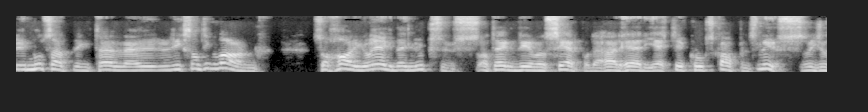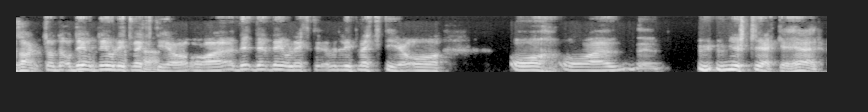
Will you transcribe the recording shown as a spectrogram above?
i motsetning til eh, Riksantikvaren, så har jo jeg den luksus at jeg driver og ser på det her, her i etterklokskapens lys. ikke sant? Og det, og det, det er jo litt viktig, og, det, det, er jo litt, litt viktig å, å, å eh, understreke her.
